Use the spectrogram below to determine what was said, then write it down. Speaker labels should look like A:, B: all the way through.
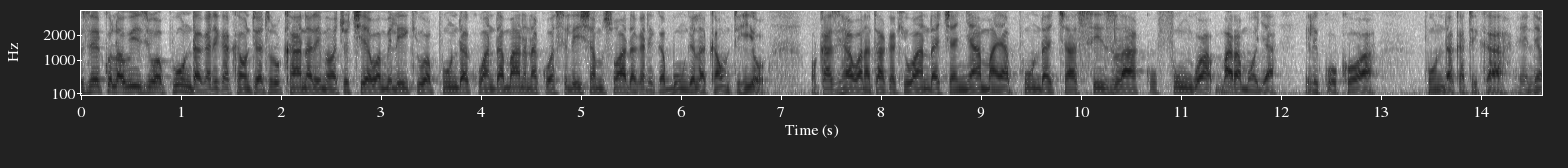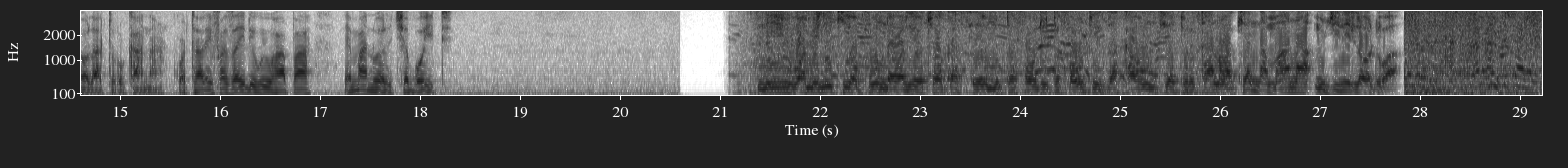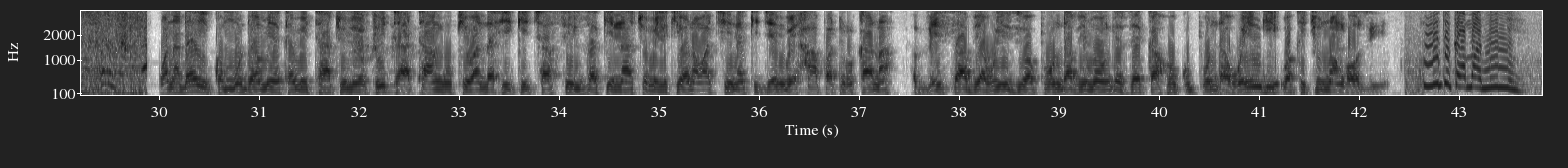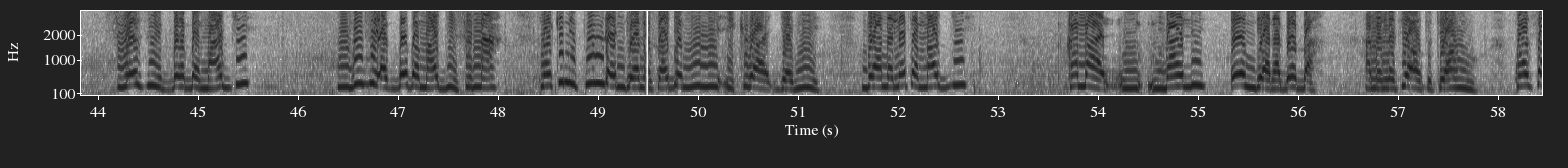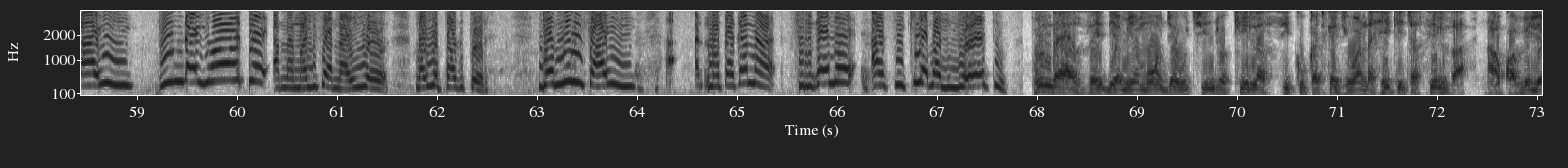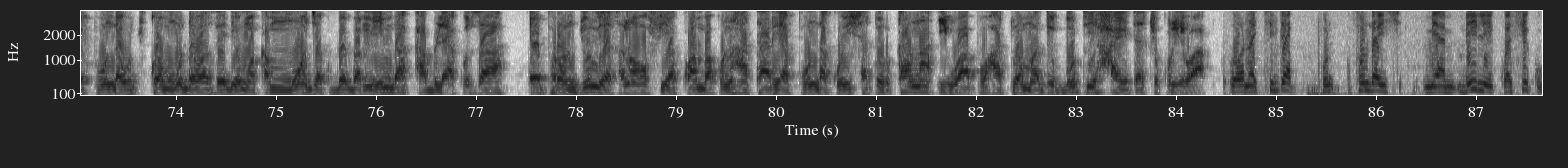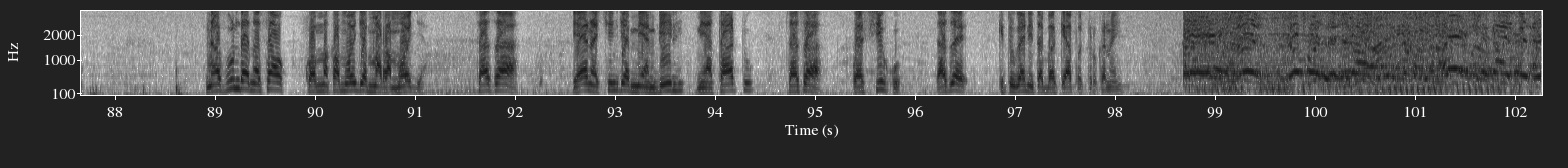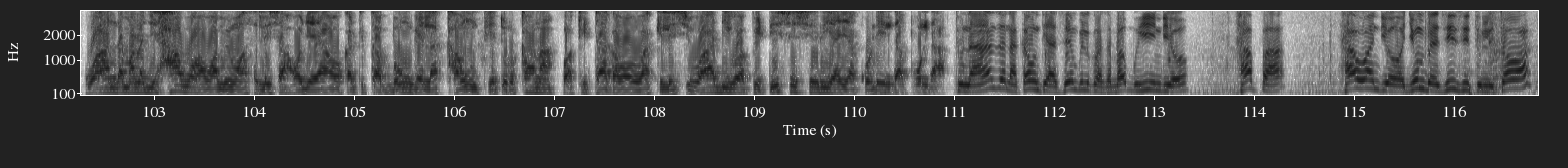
A: Ongezeko la wizi wa punda katika kaunti ya Turkana limewachochea wamiliki wa punda kuandamana na kuwasilisha mswada katika bunge la kaunti hiyo. Wakazi hawa wanataka kiwanda cha nyama ya punda cha Sizzler kufungwa mara moja ili kuokoa punda katika eneo la Turkana. Kwa taarifa zaidi, huyu hapa Emmanuel Cheboit.
B: Ni wamiliki wa punda waliotoka sehemu tofauti tofauti za kaunti ya Turkana wakiandamana mjini Lodwar. Wanadai kwa muda wa miaka mitatu iliyopita tangu kiwanda hiki cha Silza kinachomilikiwa na Wachina kijengwe hapa Turkana, visa vya wizi wa punda vimeongezeka huku punda wengi wakichunwa ngozi.
C: Mtu kama mimi siwezi beba maji, nguvu ya kubeba maji sina, lakini punda ndio anasaidia mimi, ikiwa jamii ndio analeta maji kama mbali, yeye ndio anabeba analetea watoto wangu Kwa saa hii punda yote amemaliza na hiyo na hiyo factory. Ndio mimi saa hii natakana serikali asikie malilio yetu.
B: Punda zaidi ya mia moja huchinjwa kila siku katika kiwanda hiki cha Silza, na kwa vile punda huchukua muda wa zaidi ya mwaka mmoja kubeba mimba kabla ya kuzaa, Apron Julius anahofia kwamba kuna hatari ya punda kuisha Turkana iwapo hatua madhubuti haitachukuliwa.
D: Wanachinja punda mia mbili kwa siku na punda na saa kwa mwaka moja mara moja. Sasa yeye anachinja mia mbili mia tatu sasa kwa siku. Sasa kitu gani itabaki hapo Turkana hii?
B: Waandamanaji hawa wamewasilisha hoja yao katika bunge la kaunti ya Turkana wakitaka wawakilishi wadi wapitishe sheria ya kulinda punda.
E: Tunaanza na county assembly kwa sababu hii ndio hapa, hawa ndio wajumbe sisi tulitoa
